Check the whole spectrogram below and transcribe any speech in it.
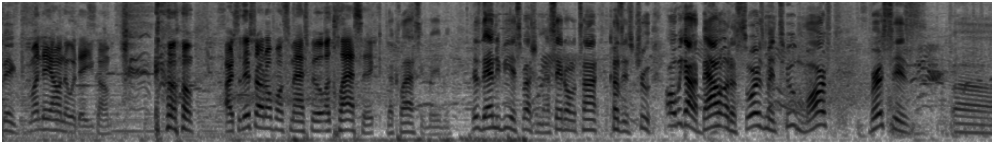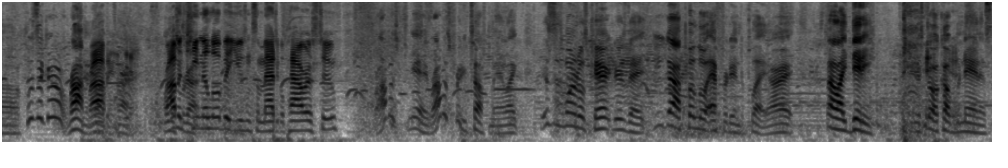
big. Monday, I don't know what day you come. All right, so they're starting off on Smashville, a classic. The classic, baby. This is the NVA special, man. I say it all the time because it's true. Oh, we got a battle of the swordsman too. Marth versus uh, who's the girl? Robin. Robin, All right. yeah. Robin forgot. cheating a little bit, using some magical powers too. Robin's yeah, Robin's pretty tough, man. Like this is one of those characters that you gotta put a little effort into play. All right, it's not like Diddy. You just throw a couple bananas.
